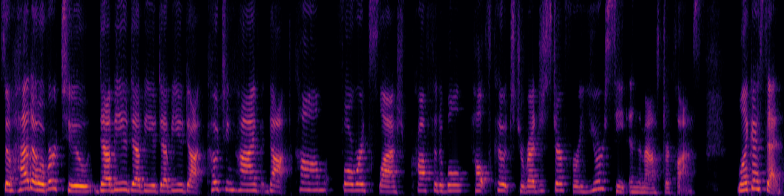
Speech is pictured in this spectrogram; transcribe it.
So head over to www.coachinghive.com forward slash profitable health coach to register for your seat in the masterclass. Like I said,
